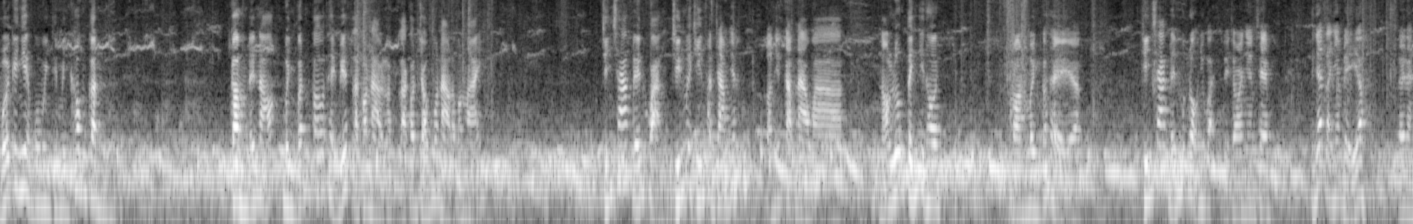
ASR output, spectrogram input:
với kinh nghiệm của mình thì mình không cần cầm đến nó mình vẫn có thể biết là con nào là, là con trống con nào là con mái. Chính xác đến khoảng 99 phần trăm nhé. Còn những cặp nào mà nó lưỡng tính thì thôi. Còn mình có thể chính xác đến mức độ như vậy để cho anh em xem. Thứ nhất là anh em để ý không? Đây này.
